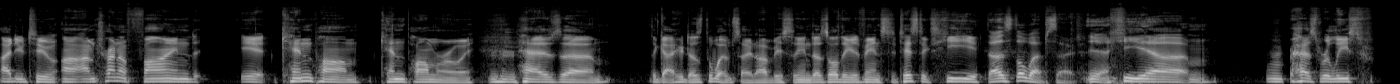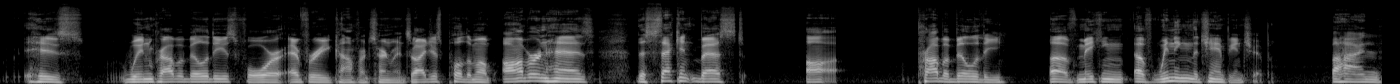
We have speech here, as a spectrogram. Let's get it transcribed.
I do too. Uh, I'm trying to find it. KenPom, Ken Pomeroy, has um, the guy who does the website, obviously, and does all the advanced statistics. He Does the website? Yeah, he um, r- has released his win probabilities for every conference tournament. So I just pulled them up. Auburn has the second best uh, probability of making of winning the championship behind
